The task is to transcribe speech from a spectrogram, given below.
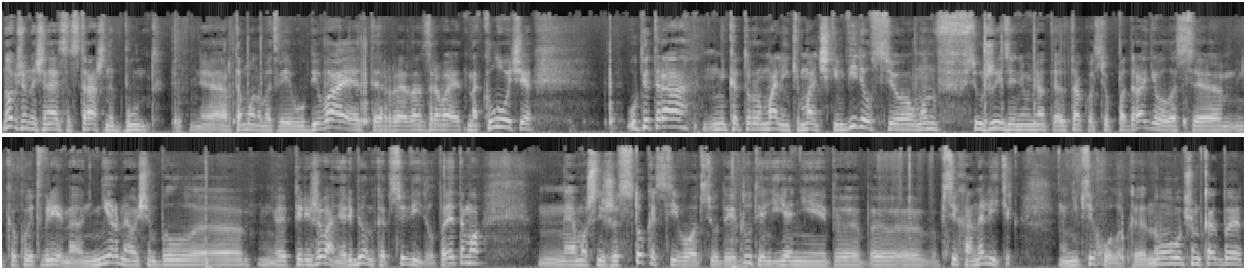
Ну, в общем, начинается страшный бунт. Артамона Матвеева убивает, разрывает на клочья. У Петра, который маленьким мальчиком видел все, он всю жизнь, у него так вот все подрагивалось э, какое-то время, нервное очень было э, переживание, ребенок это все видел. Поэтому может, и жестокости его отсюда идут. Я, я не э, э, психоаналитик, не психолог. Но, в общем, как бы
